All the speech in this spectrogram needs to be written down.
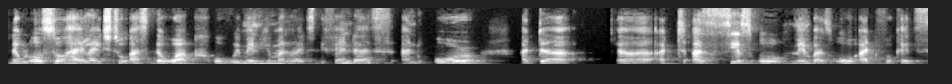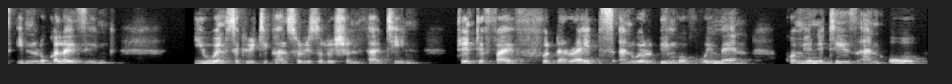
They will also highlight to us the work of women human rights defenders and or at the, uh, at, as CSO members or advocates in localizing UN Security Council Resolution 1325 for the rights and well-being of women, communities, and all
